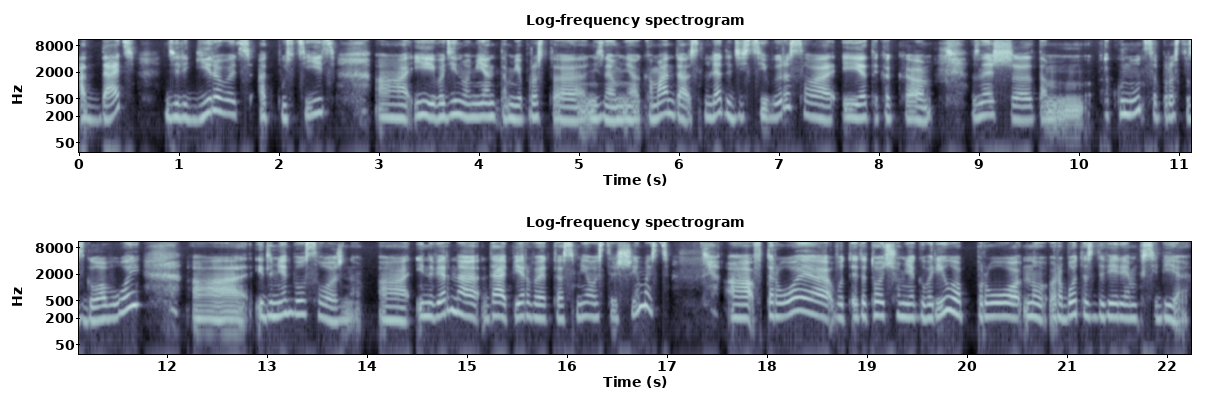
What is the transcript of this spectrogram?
отдать, делегировать, отпустить. А, и в один момент там я просто, не знаю, у меня команда с нуля до 10 выросла, и это как, э, знаешь, э, там окунуться просто с головой, а, и для меня это было сложно. А, и, наверное, да, первое — это смелость, решимость. А второе, вот это то, о чем я говорила, про ну, работа с доверием к себе.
